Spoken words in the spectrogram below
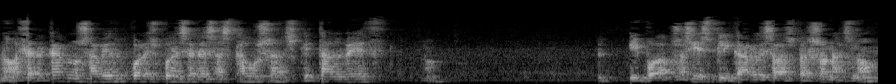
¿no? acercarnos a ver cuáles pueden ser esas causas que tal vez y podamos así explicarles a las personas, ¿no?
